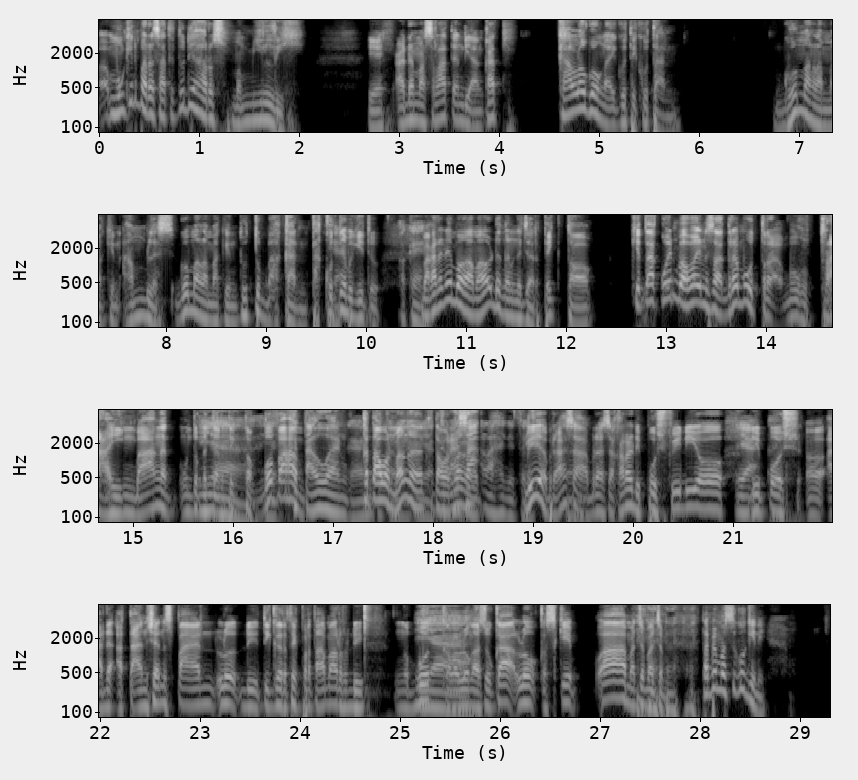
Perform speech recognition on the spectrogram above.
eh, mungkin pada saat itu dia harus memilih. Ya, ada masalah yang diangkat. Kalau gue nggak ikut-ikutan, gue malah makin ambles, gue malah makin tutup bahkan takutnya Ya. begitu. oke. Makanya dia mau gak mau dengan ngejar TikTok. Kita akuin bahwa Instagram ultra, uh, trying banget untuk ngejar Iya, TikTok. Gue iya, paham. Ketahuan kan. Ketahuan banget, Iya, ketahuan banget. lah gitu. Iya berasa, berasa karena di push video, Iya. di push uh, ada attention span, lu di tiga detik pertama harus di ngebut. Iya. Kalau lu nggak suka, lu ke skip, wah macam-macam. Tapi maksud gue gini,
